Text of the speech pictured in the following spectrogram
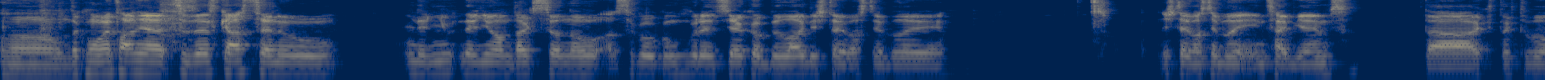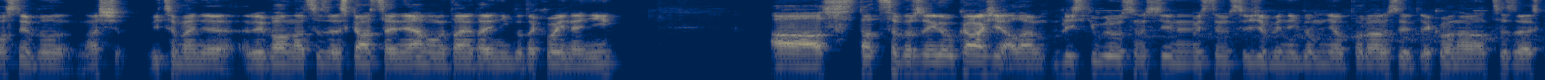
Uh, tak momentálně CZSK scénu nevním, nevnímám tak silnou a takovou konkurenci, jako byla, když tady vlastně byly když tady vlastně byly Inside Games, tak, tak to byl vlastně byl náš víceméně rival na CZSK scéně a momentálně tady nikdo takový není. A snad se brzo někdo ukáže, ale v blízké budoucnosti nemyslím si, že by někdo měl porazit jako na CZSK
